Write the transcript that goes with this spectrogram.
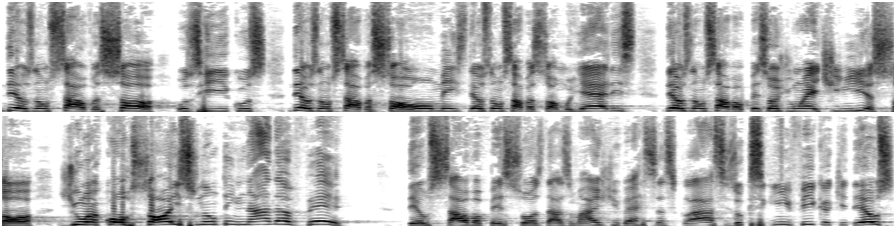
Deus não salva só os ricos, Deus não salva só homens, Deus não salva só mulheres, Deus não salva pessoas de uma etnia só, de uma cor só, isso não tem nada a ver. Deus salva pessoas das mais diversas classes, o que significa que Deus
